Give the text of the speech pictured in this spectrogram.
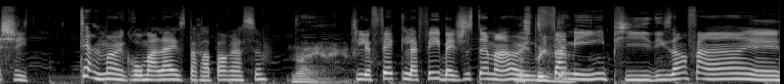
j'ai tellement un gros malaise par rapport à ça. Ouais, ouais. Puis le fait que la fille, ben justement, a une famille, puis des enfants, euh,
